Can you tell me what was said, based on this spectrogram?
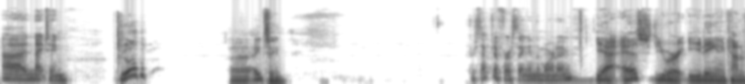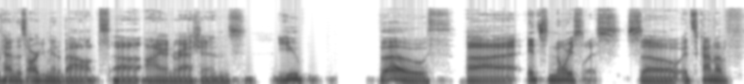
Uh, nineteen. Yeah, but, uh, 18. Perceptive first thing in the morning. Yeah, as you were eating and kind of having this argument about uh, iron rations, you both, uh, it's noiseless. So it's kind of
